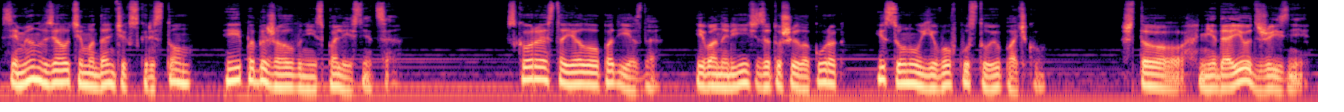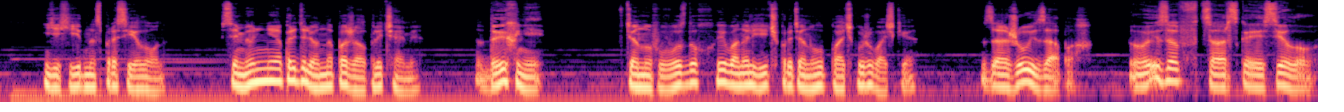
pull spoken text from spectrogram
Семен взял чемоданчик с крестом и побежал вниз по лестнице. Скорая стояла у подъезда. Иван Ильич затушил окурок и сунул его в пустую пачку. «Что, не дают жизни?» – ехидно спросил он. Семен неопределенно пожал плечами. «Дыхни!» Втянув воздух, Иван Ильич протянул пачку жвачки. «Зажуй запах. Вызов в царское село.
